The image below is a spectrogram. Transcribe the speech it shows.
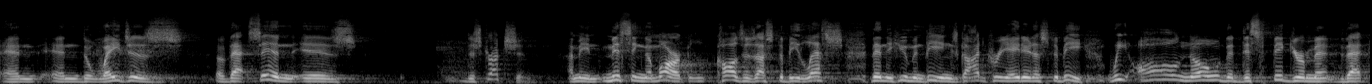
And, and the wages of that sin is destruction. I mean, missing the mark causes us to be less than the human beings God created us to be. We all know the disfigurement that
